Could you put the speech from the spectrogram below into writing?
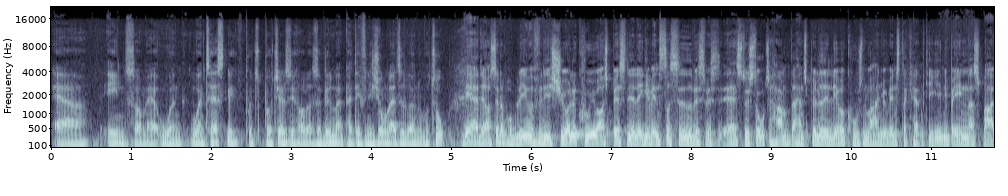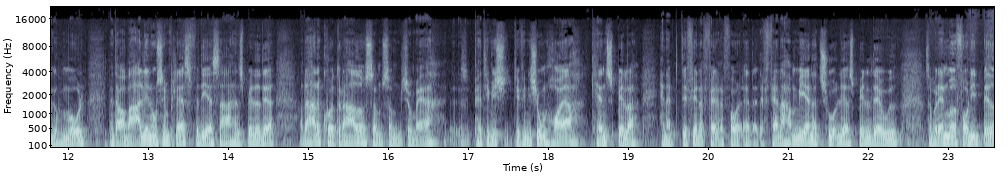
er en, som er uantastelig på, på Chelsea-holdet, så vil man per definition altid være nummer to. Ja, det er også det, der er problemet, fordi Schürrle kunne jo også bedst lige at ligge i venstre side, hvis, hvis det stod til ham. Da han spillede i Leverkusen, var han jo venstrekant, gik ind i banen og sparkede på mål. Men der var bare aldrig nogensinde plads, fordi Hazard han spillede der. Og der har du Cuadrado, som, som, som er øh, per definition højere kantspiller. Han er, det, finder, falder, for, eller det falder ham mere naturligt at spille derude. Så på den måde får de et bedre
